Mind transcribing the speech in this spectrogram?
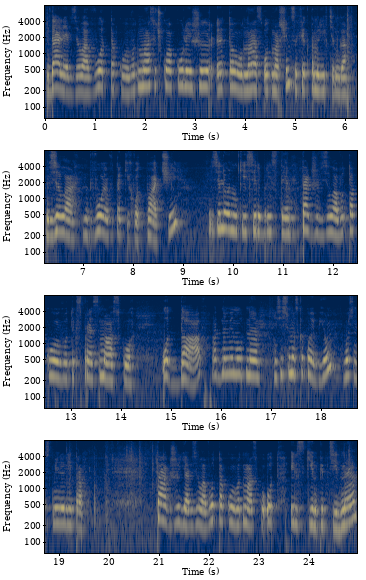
Далее взяла вот такую вот масочку акулий жир. Это у нас от морщин с эффектом лифтинга. Взяла двое вот таких вот патчей. Зелененькие, серебристые. Также взяла вот такую вот экспресс-маску от DAV одноминутная. Здесь у нас какой объем? 80 миллилитров. Также я взяла вот такую вот маску от Ilskin пептидная.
